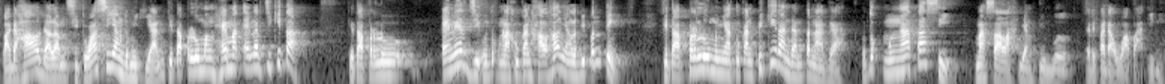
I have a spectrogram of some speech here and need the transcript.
Padahal dalam situasi yang demikian, kita perlu menghemat energi kita. Kita perlu energi untuk melakukan hal-hal yang lebih penting kita perlu menyatukan pikiran dan tenaga untuk mengatasi masalah yang timbul daripada wabah ini.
